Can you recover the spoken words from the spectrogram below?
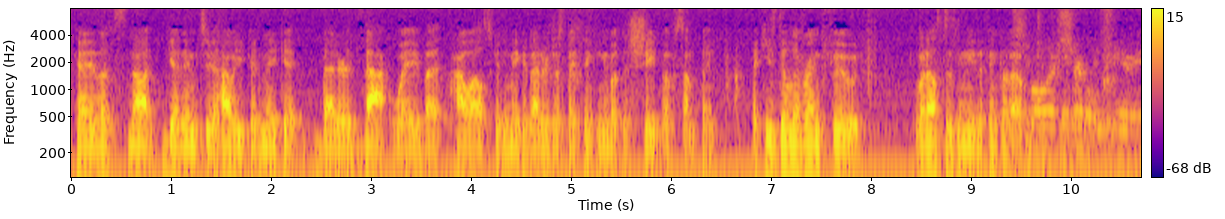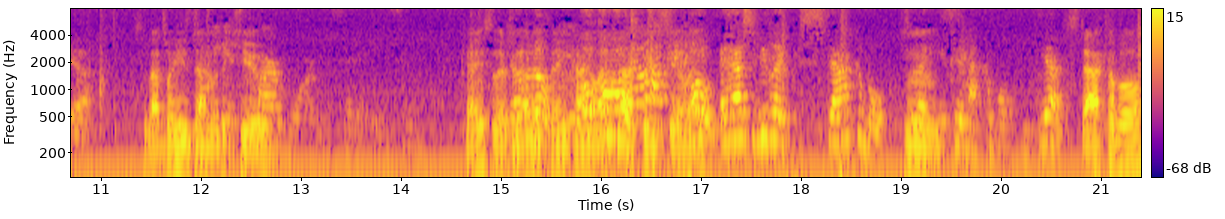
Okay, let's not get into how he could make it better that way, but how else could he make it better just by thinking about the shape of something? Like he's delivering food. What else does he need to think A about? smaller surface area. So that's what he's done with the His cube. Okay, so there's No, no, another no. thing kind of Oh, like oh, vacuum sealing. Oh, it has to be like stackable so that Mm. you can. Stackable. Yeah, Stackable.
